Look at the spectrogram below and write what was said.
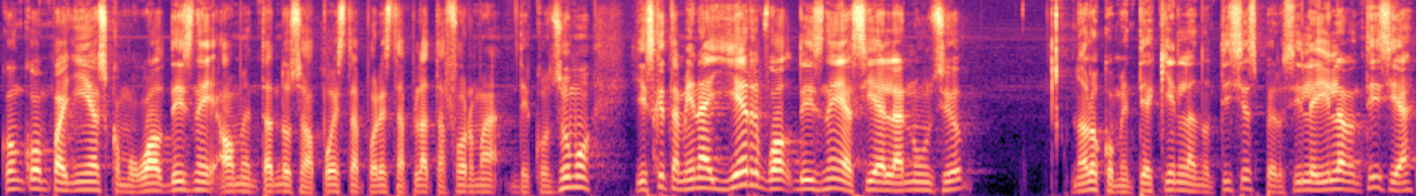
con compañías como Walt Disney aumentando su apuesta por esta plataforma de consumo. Y es que también ayer Walt Disney hacía el anuncio no lo comenté aquí en las noticias, pero sí leí la noticia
